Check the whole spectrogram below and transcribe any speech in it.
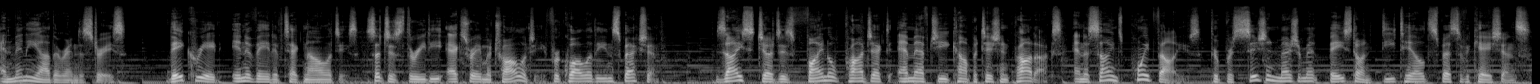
and many other industries. They create innovative technologies such as 3D X-ray metrology for quality inspection. ZEISS judges final project MFG competition products and assigns point values through precision measurement based on detailed specifications.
